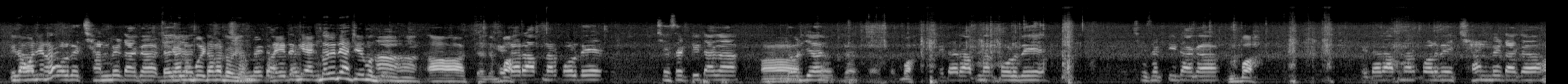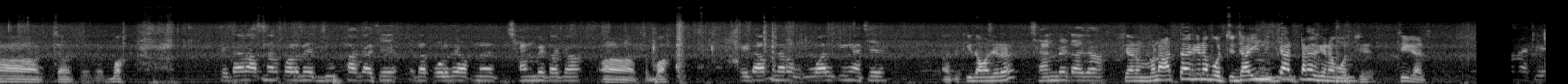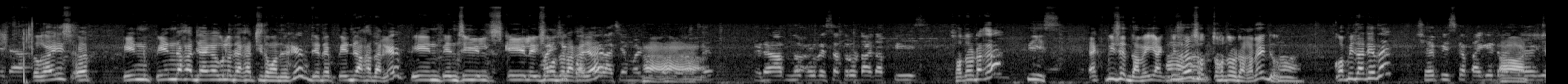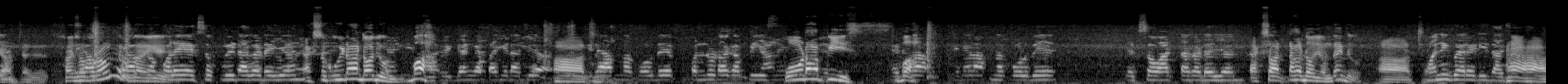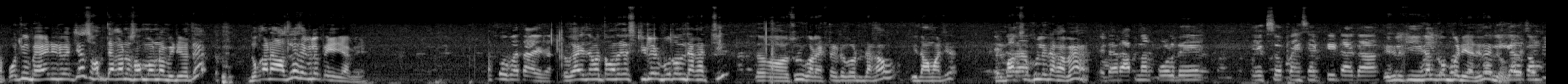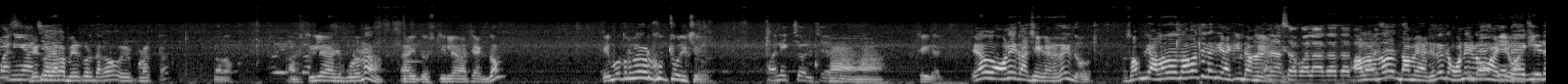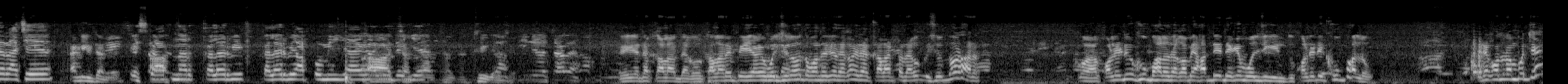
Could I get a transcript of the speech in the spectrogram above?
আছে পড়বে 96 টাকা ডজন ছিয়ানব্বই টাকা ডজন। মানে এটা কি এক ডজনই আছে এর মধ্যে? হ্যাঁ হ্যাঁ। আচ্ছা আচ্ছা বাহ। এটার আপনার পড়বে 66 টাকা আচ্ছা ডজন। আচ্ছা আচ্ছা আচ্ছা, বাহ। এটার আপনার পড়বে 66 টাকা বাহ। এটার আপনার পড়বে 96 টাকা। আচ্ছা আচ্ছা আচ্ছা বাহ। এটার আপনার পড়বে দু থাক আছে এটা পড়বে আপনার 96 টাকা। আচ্ছা বাহ। এটা আপনার ওয়ালকিং আছে। আচ্ছা কি দাম আছে এটা? 96 টাকা। মানে আট টাকা কেনা পড়ছে যাই নিচ্ছে আট টাকা কেনা পড়ছে ঠিক আছে। এটা তো গাইস পেন পেন রাখার জায়গাগুলো দেখাচ্ছি তোমাদেরকে যেটা পেন রাখা থাকে পেন পেন্সিল স্কেল এই সমস্ত রাখা যায় আছে multi হ্যাঁ, হ্যাঁ, purpose আছে এটা আপনার পড়বে 17 টাকা পিস সতেরো টাকা পিস এক পিসের দাম এই এক পিসের হ্যাঁ, হ্যাঁ। সতেরো টাকা তাই তো হ্যাঁ কপিস আছে এতে? छह पीस का पैकेट रहता है আচ্ছা ये আচ্ছা আচ্ছা। ছয় ये সতেরো आप- आपका पड़ेगा एक सौ कुड़ी टाका डजन একশো কুড়ি টাকা ডজন বাহ एक डन का पैकेट আছে আচ্ছা এটা আপনার পড়বে পনেরো টাকা পিস পনেরো টাকা পিস বাহ এটা আপনার পড়বে একশো আট টাকা ডজন একশো আট টাকা ডজন তাই তো? আচ্ছা। অনেক হ্যাঁ, হ্যাঁ প্রচুর ভ্যারাইটি রয়েছে সব দেখানো সম্ভব ভিডিওতে। দোকানে আসলে সেগুলো পেয়ে যাবে। তো তোমাদেরকে স্টিলের বোতল দেখাচ্ছি। তো শুরু একটা একটা করে দেখাও কি দাম আছে। দেখাবে হ্যাঁ? আপনার পড়বে একশো পঁয়ষট্টি টাকা। এগুলো কোম্পানি আছে তাই কোম্পানি বের করে দেখাও প্রোডাক্টটা আর স্টিলের আছে পুরো না? তো স্টিলের আছে একদম। এই বোতলগুলো খুব চলছে। অনেক চলছে। হ্যাঁ হ্যাঁ ঠিক আছে। এরাও অনেক আছে এখানে তাই তো সব কি আলাদা দাম আছে নাকি একই দামে না, না, আছে সব আলাদা আলাদা দাম আলাদা আছে। দামে আছে তাই তো অনেক রকম এটা আইটেম এটা এক আছে लीटर আছে এক লিটারে इसका अपना कलर भी कलर भी आपको मिल जाएगा ये আচ্ছা देखिए আচ্ছা, আচ্ছা, ঠিক আছে এই একটা কালার দেখো কালারে পেয়ে যাবে বলছিল তোমাদেরকে দেখো এটা কালারটা দেখো কি সুন্দর আর কোয়ালিটিও খুব ভালো দেখো আমি হাত দিয়ে দেখে বলছি কিন্তু কোয়ালিটি খুব ভালো এটা কত দাম পড়ছে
